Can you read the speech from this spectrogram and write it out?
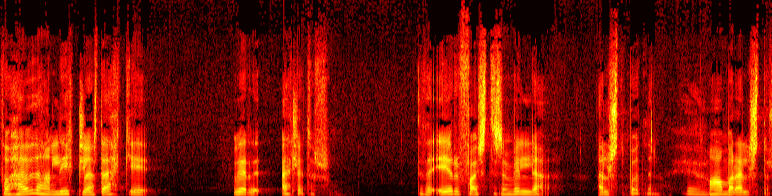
þá hefði hann líklegast ekki verið ætlitur það eru fæsti sem vilja elstu börnin. Já. og hann var elstur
